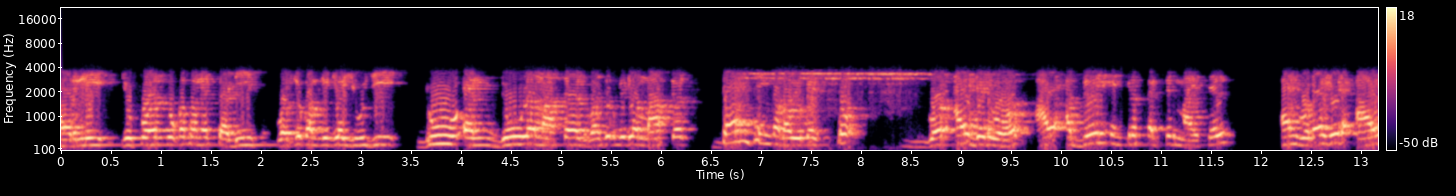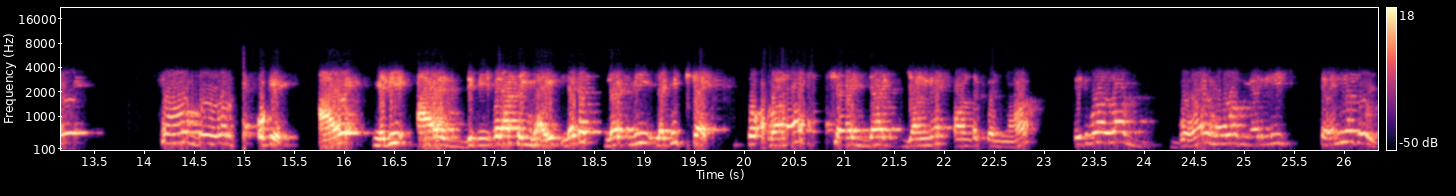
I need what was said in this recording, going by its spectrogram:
early. You first focus on your studies. Once you complete your UG, do and do your masters. Once you complete your masters, then think about it. So what I did was I again introspected myself, and what I did, I solved over. Okay, I maybe I the people are saying right. Let us let me let me check. So when I checked that youngest entrepreneur, it was a boy who was merely 10 years old.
